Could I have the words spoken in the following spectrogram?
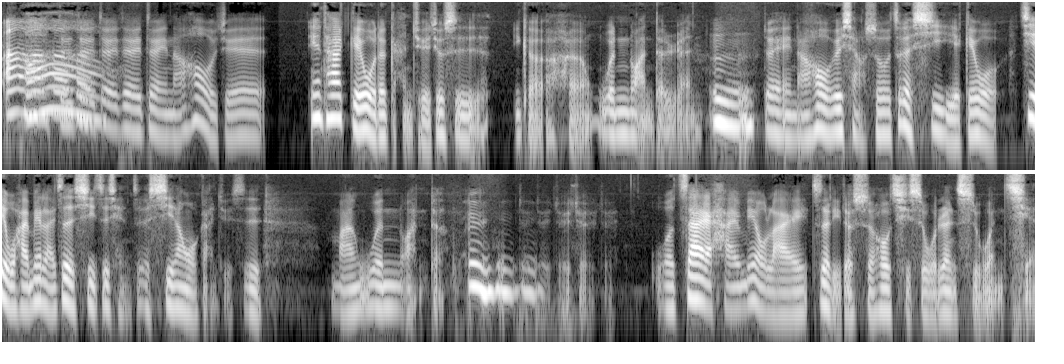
啊，对对对对对，然后我觉得，因为他给我的感觉就是一个很温暖的人，嗯，对，然后我就想说，这个戏也给我，记得我还没来这个戏之前，这个戏让我感觉是蛮温暖的，嗯嗯，对对对对对，我在还没有来这里的时候，其实我认识文倩，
